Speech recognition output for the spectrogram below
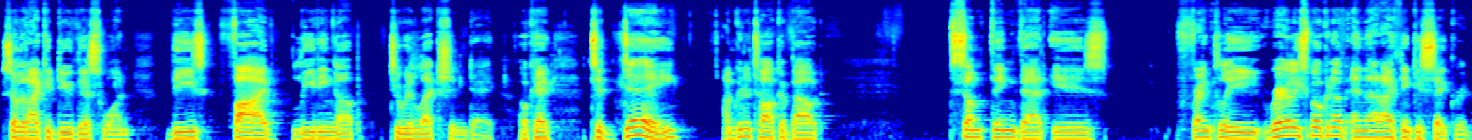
so that I could do this one. These five leading up to election day. Okay? Today, I'm going to talk about something that is frankly rarely spoken of and that I think is sacred.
